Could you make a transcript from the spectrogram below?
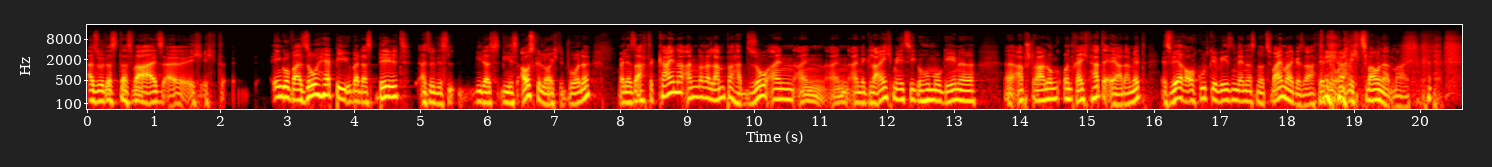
Also das, das war als äh, ich, ich Ingo war so happy über das Bild, also das, wie das, wie es ausgeleuchtet wurde, weil er sagte, keine andere Lampe hat so ein, ein, ein, eine gleichmäßige, homogene äh, Abstrahlung und recht hatte er damit. Es wäre auch gut gewesen, wenn er es nur zweimal gesagt hätte und nicht 200 Mal.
